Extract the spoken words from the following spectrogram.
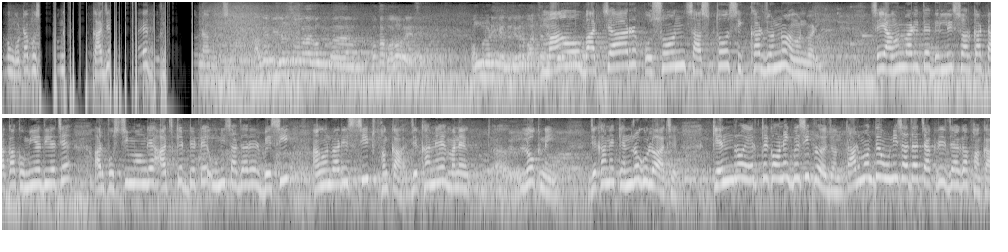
এবং গোটা পশ্চিমবঙ্গে কাজের দুর্নীতি না হচ্ছে। কথা বলা হয়েছে মা ও বাচ্চার পোষণ স্বাস্থ্য শিক্ষার জন্য আঙ্গনবাড়ি সেই আঙ্গনবাড়িতে দিল্লির সরকার টাকা কমিয়ে দিয়েছে আর পশ্চিমবঙ্গে আজকের ডেটে উনিশ হাজারের বেশি আঙ্গনবাড়ির সিট ফাঁকা, যেখানে মানে লোক নেই, যেখানে কেন্দ্রগুলো আছে। কেন্দ্র এর থেকে অনেক বেশি প্রয়োজন। তার মধ্যে উনিশ হাজার চাকরির জায়গা ফাঁকা।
